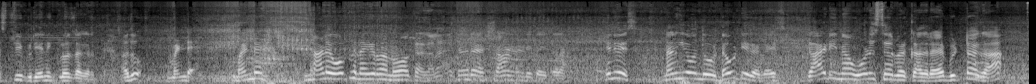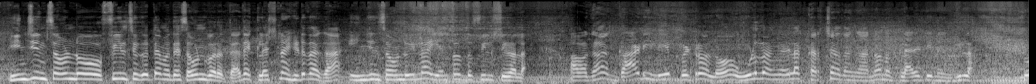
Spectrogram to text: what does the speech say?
ಎಸ್ ಪಿ ಬಿರಿಯಾನಿ ಕ್ಲೋಸ್ ಆಗಿರುತ್ತೆ. ಅದು ಮಂಡೇ ಮಂಡೇ ನಾಳೆ ಓಪನ್ ಆಗಿರೋ ನಾನು ಹೋಗೋಕ್ಕಾಗಲ್ಲ. ಯಾಕಂದರೆ ಶಾರ್ಟ್ ನಡೀತಾ ಇತ್ತಲ್ಲ ಎನಿವೇಸ್ ನನಗೆ ಒಂದು ಡೌಟ್ ಇದೆ ಗೈಸ್ ಗಾಡಿನ ಓಡಿಸ್ತಾ ಇರಬೇಕಾದ್ರೆ ಬಿಟ್ಟಾಗ ಇಂಜಿನ್ ಸೌಂಡು ಫೀಲ್ ಸಿಗುತ್ತೆ ಮತ್ತು ಸೌಂಡ್ ಬರುತ್ತೆ. ಅದೇ ಕ್ಲಚ್ನ ಹಿಡಿದಾಗ ಇಂಜಿನ್ ಸೌಂಡು ಇಲ್ಲ ಎಂಥದ್ದು ಫೀಲ್ ಸಿಗೋಲ್ಲ. ಆವಾಗ ಗಾಡೀಲಿ ಪೆಟ್ರೋಲು ಉಳ್ದಂಗೆ ಇಲ್ಲ, ಖರ್ಚಾದಂಗೆ ಅನ್ನೋ ಒಂದು ಕ್ಲಾರಿಟಿ ನನಗಿಲ್ಲ ಸೊ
